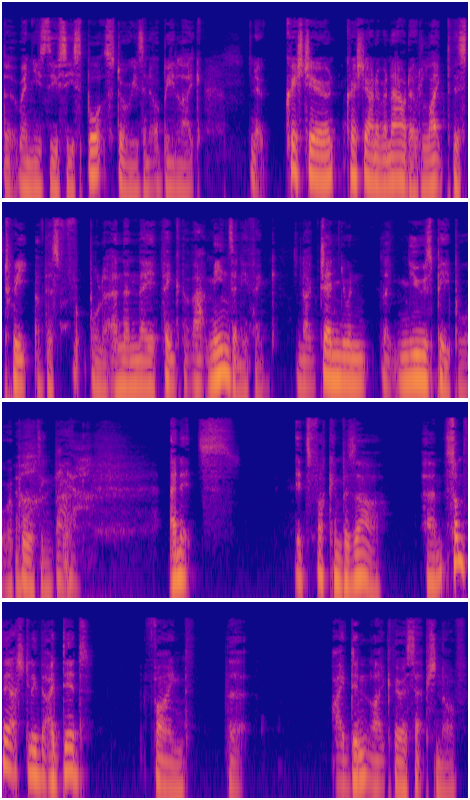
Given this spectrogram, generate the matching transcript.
but when you do see sports stories and it'll be like, you know, Cristiano Cristiano Ronaldo liked this tweet of this footballer, and then they think that that means anything, like genuine like news people reporting back, and it's it's fucking bizarre. Um, something actually that I did find I didn't like the reception of,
